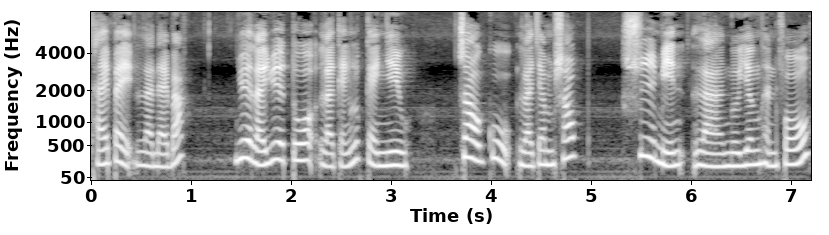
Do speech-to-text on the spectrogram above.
Thái Bắc là Đài Bắc, Yue là Yue Tua là càng lúc càng nhiều, Trao cụ là chăm sóc, Sư miễn là người dân thành phố.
